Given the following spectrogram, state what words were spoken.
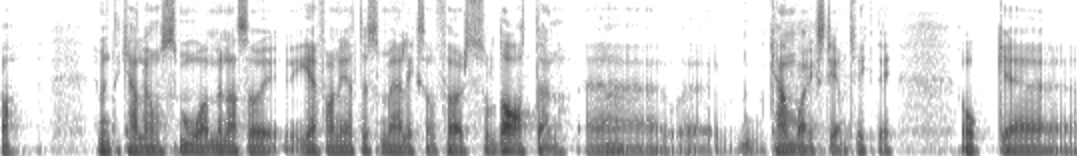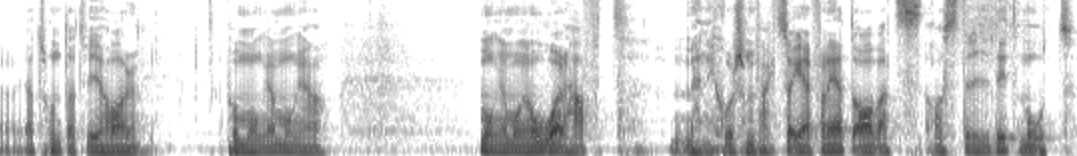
ja, jag vill inte kalla dem små, men alltså erfarenheter som är liksom för soldaten eh, kan vara extremt viktig. Och eh, jag tror inte att vi har på många, många, många, många år haft människor som faktiskt har erfarenhet av att ha stridit mot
